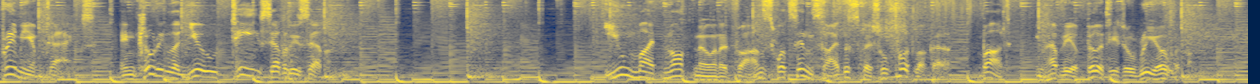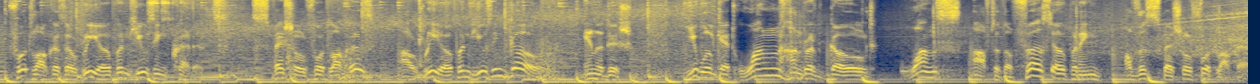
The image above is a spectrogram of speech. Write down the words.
premium tanks, including the new T-77. You might not know in advance what's inside the special footlocker, but you have the ability to reopen them. Footlockers are reopened using credits. Special footlockers are reopened using gold. In addition, you will get 100 gold once after the first opening of the special footlocker.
